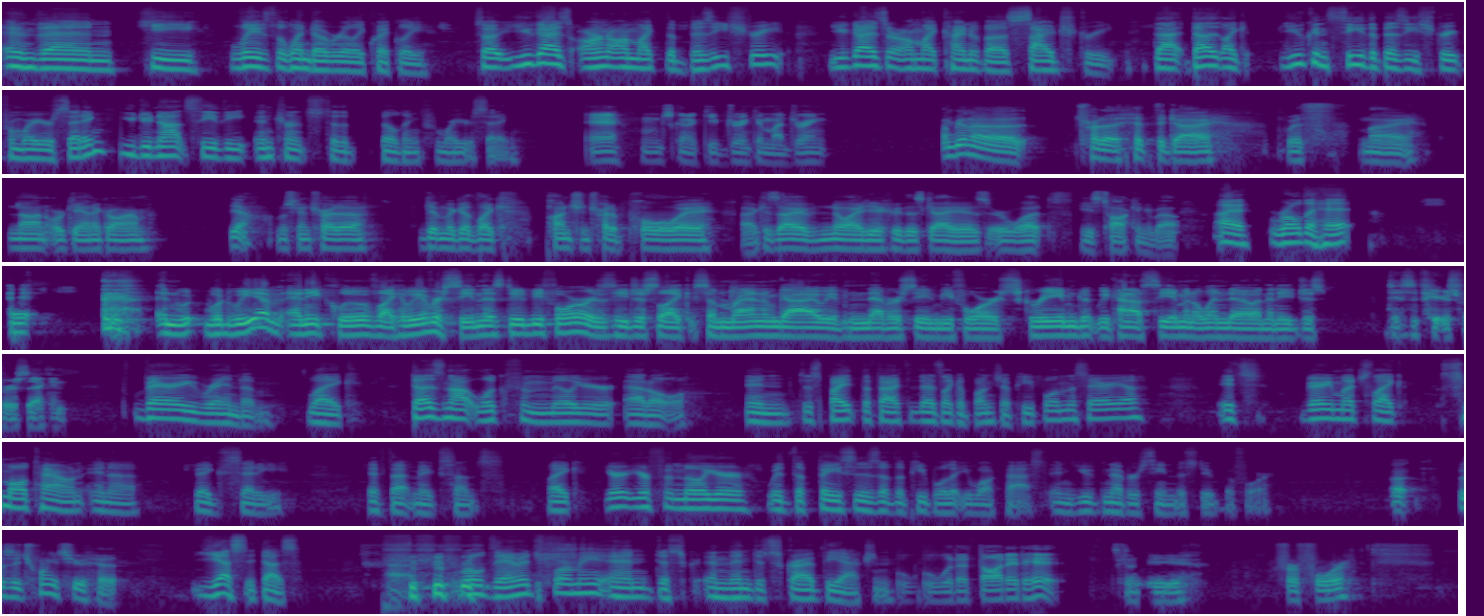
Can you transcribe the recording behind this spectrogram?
And then he leaves the window really quickly. So you guys aren't on like the busy street. You guys are on like kind of a side street that does like you can see the busy street from where you're sitting. You do not see the entrance to the building from where you're sitting. Eh, I'm just gonna keep drinking my drink. I'm gonna try to hit the guy with my non-organic arm. Yeah, I'm just gonna try to give him a good like punch and try to pull away because I have no idea who this guy is or what he's talking about. I rolled a hit. and w- would we have any clue of like, have we ever seen this dude before, or is he just like some random guy we've never seen before? Screamed, we kind of see him in a window, and then he just disappears for a second. Very random. Like does not look familiar at all. And despite the fact that there's like a bunch of people in this area, it's very much like small town in a big city, if that makes sense. Like you're you're familiar with the faces of the people that you walk past, and you've never seen this dude before. Does a 22 hit? Yes, it does. Uh, roll damage for me and desc- and then describe the action. Who would have thought it hit? It's gonna be for four.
